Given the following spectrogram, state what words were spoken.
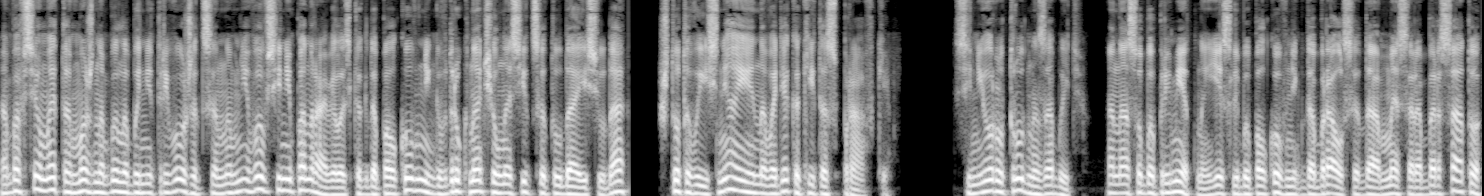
Обо всем этом можно было бы не тревожиться, но мне вовсе не понравилось, когда полковник вдруг начал носиться туда и сюда, что-то выясняя и наводя какие-то справки. Сеньору трудно забыть. Она особо приметна, если бы полковник добрался до мессера Берсато,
